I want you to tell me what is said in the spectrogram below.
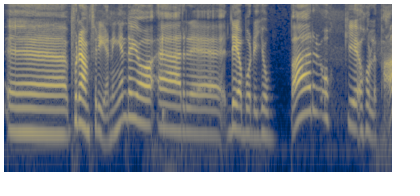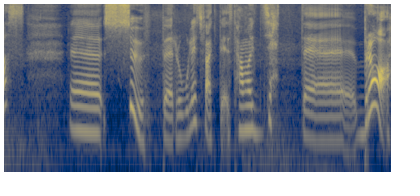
eh, på den föreningen där jag är, eh, där jag både jobbar och eh, håller pass. Eh, superroligt faktiskt. Han var jättebra.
